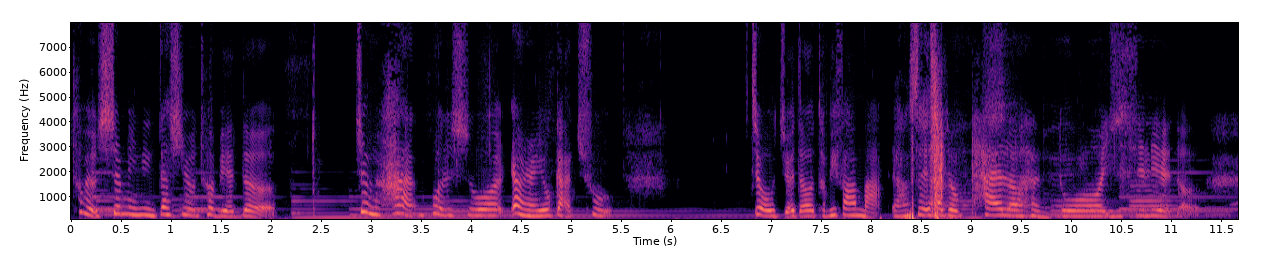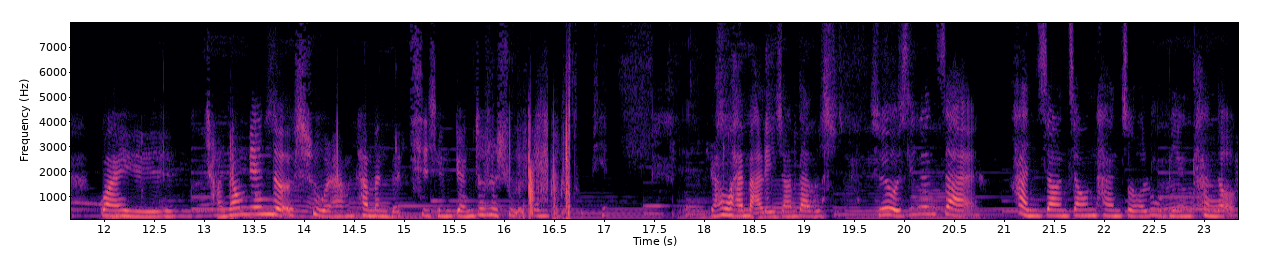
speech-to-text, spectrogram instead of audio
特别有生命力，但是又特别的震撼，或者说让人有感触。就觉得头皮发麻，然后所以他就拍了很多一系列的关于长江边的树，然后他们的气生根就是树的根部的图片。然后我还买了一张带回去，所以我今天在汉江江滩走到路边看到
